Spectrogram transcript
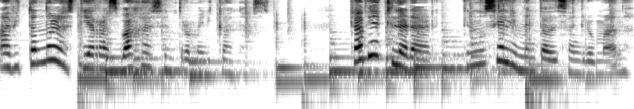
habitando las tierras bajas centroamericanas. Cabe aclarar que no se alimenta de sangre humana.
